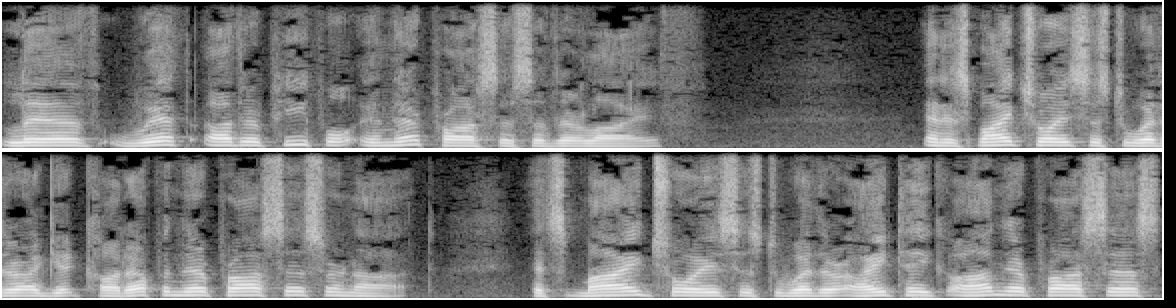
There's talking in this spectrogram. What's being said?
live with other people in their process of their life. And it's my choice as to whether I get caught up in their process or not. It's my choice as to whether I take on their process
